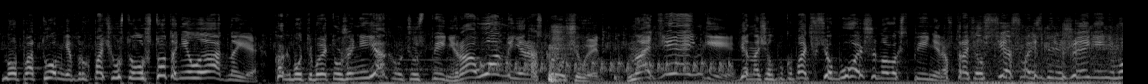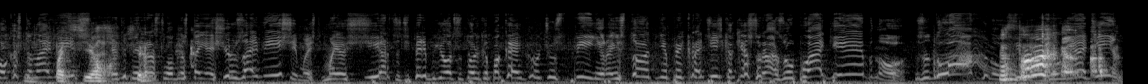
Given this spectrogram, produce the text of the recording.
Но потом я вдруг почувствовал что-то неладное. Как будто бы это уже не я кручу спиннер, а он меня раскручивает. На деньги! Я начал покупать все больше новых спиннеров, тратил все свои сбережения и не мог остановиться. Подсел. Это переросло в настоящую зависимость. Мое сердце теперь бьется только пока я кручу спиннера, и стоит мне прекратить, как я сразу погибну. Сдохну. Не один.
